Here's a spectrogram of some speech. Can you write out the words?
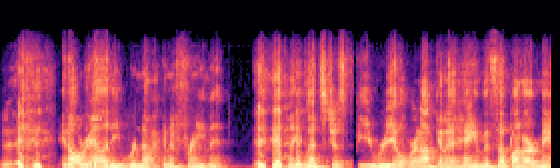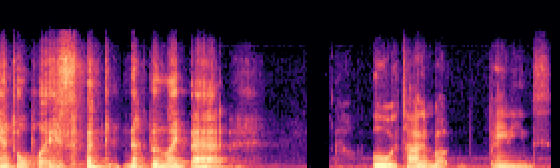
In all reality, we're not going to frame it. Like, let's just be real. We're not going to hang this up on our mantle place. Like, nothing like that. Ooh, we're talking about paintings.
